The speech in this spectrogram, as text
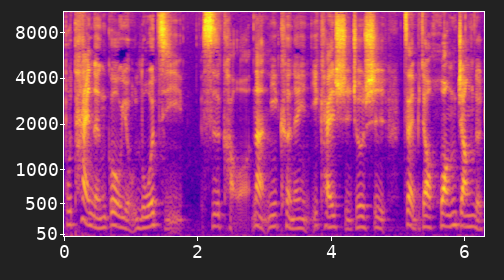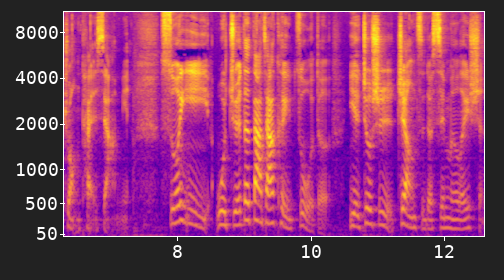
不太能够有逻辑思考哦。那你可能一开始就是在比较慌张的状态下面。所以我觉得大家可以做的，也就是这样子的 simulation。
